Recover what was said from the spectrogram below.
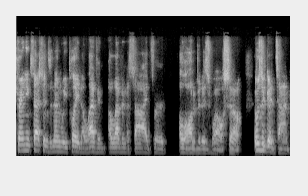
training sessions, and then we played 11, 11 aside for a lot of it as well. So it was a good time.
